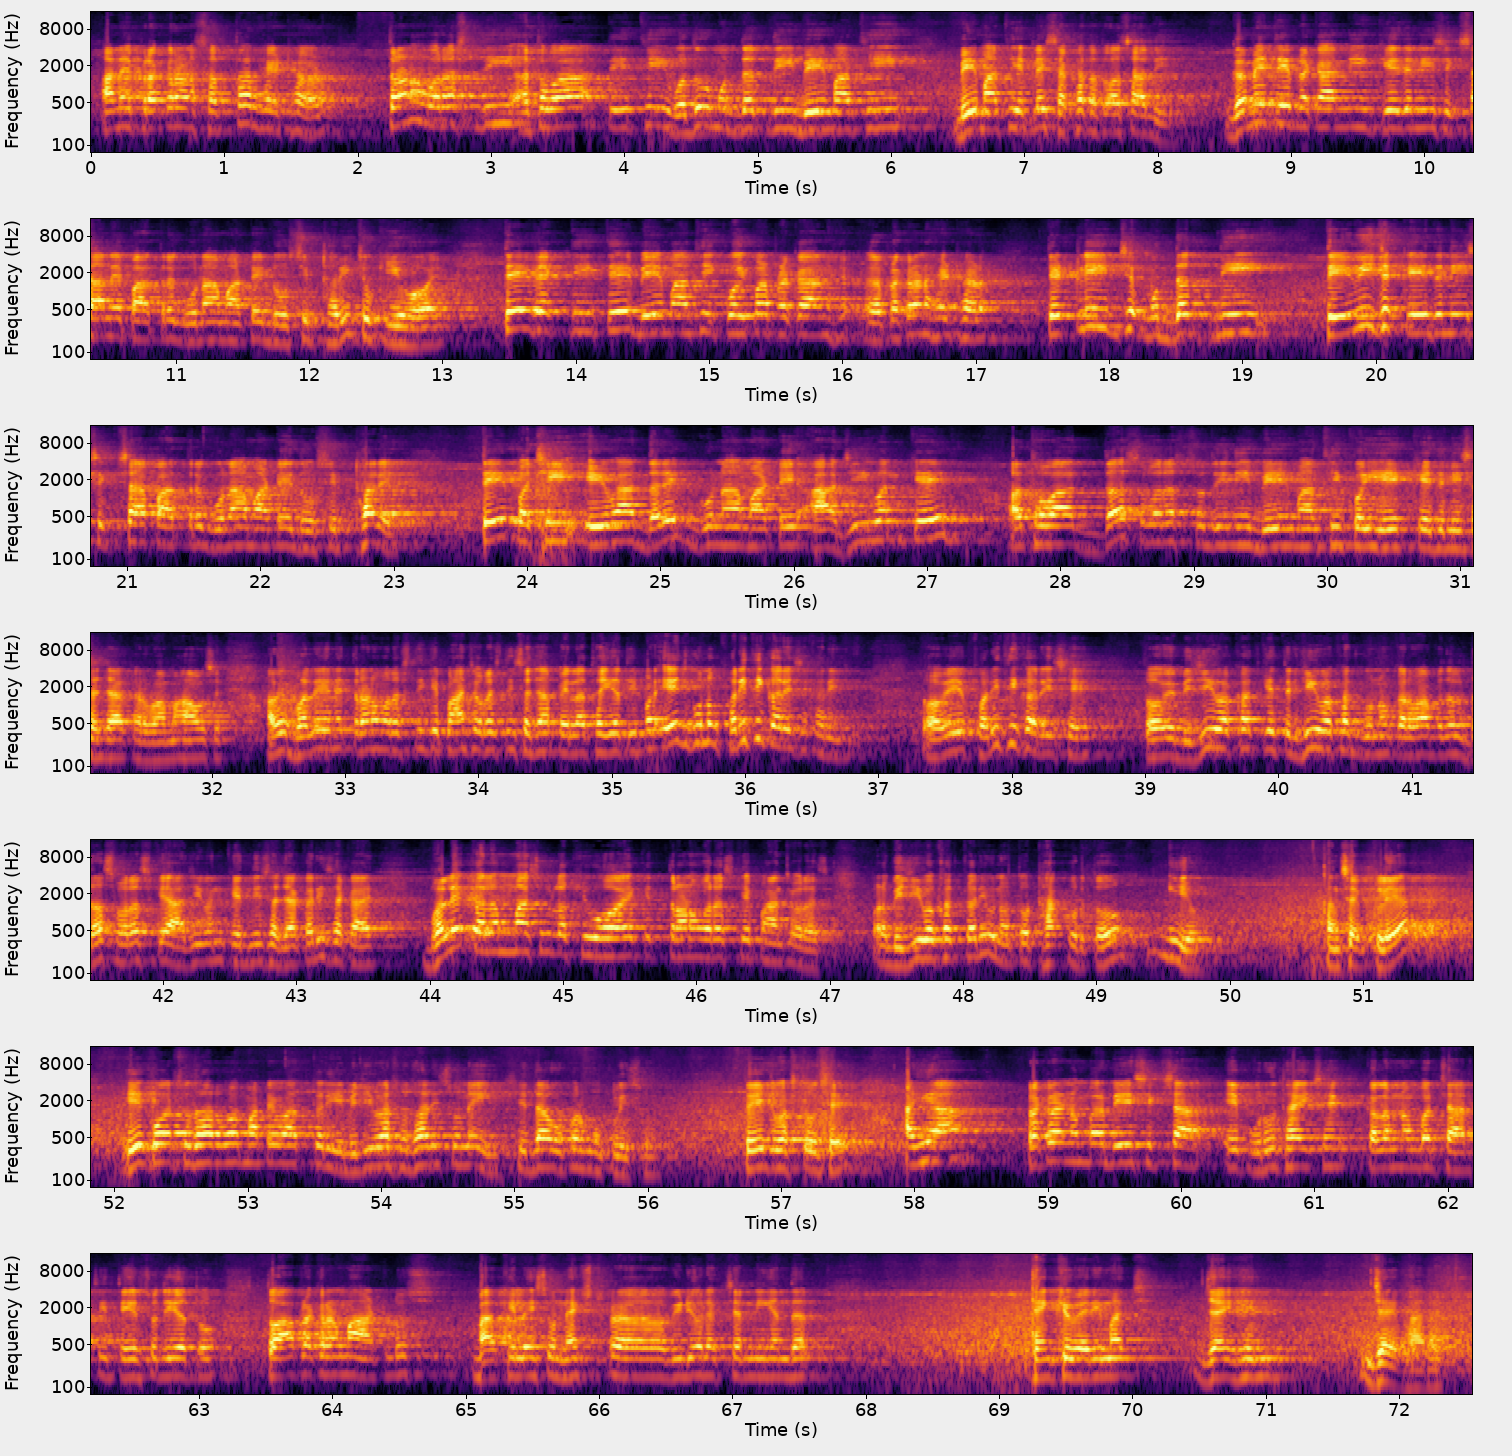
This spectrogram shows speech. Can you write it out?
અને પ્રકરણ સત્તર હેઠળ ત્રણ વર્ષની અથવા તેથી વધુ મુદ્દતની બેમાંથી બેમાંથી એટલે સખત અથવા સાદી. ગમે તે પ્રકારની કેદની શિક્ષાને પાત્ર ગુના માટે દોષિત ઠરી ચૂકી હોય, તે વ્યક્તિ તે બેમાંથી કોઈ પણ પ્રકાર પ્રકરણ હેઠળ તેટલી જ મુદ્દતની, તેવી જ કેદની શિક્ષા પાત્ર ગુના માટે દોષિત ઠરે, તે પછી એવા દરેક ગુના માટે આજીવન કેદ અથવા દસ વર્ષ સુધીની બેમાંથી કોઈ એક કેદની સજા કરવામાં આવશે. હવે ભલે એને ત્રણ વર્ષની કે પાંચ વર્ષની સજા પહેલાં થઈ હતી, પણ એ જ ગુનો ફરીથી કરે છે ખરી. તો હવે એ ફરીથી કરે છે, તો હવે બીજી વખત કે ત્રીજી વખત ગુનો કરવા બદલ દસ વર્ષ કે આજીવન કેદની સજા કરી શકાય. ભલે કલમમાં શું લખ્યું હોય કે ત્રણ વર્ષ કે પાંચ વર્ષ, પણ બીજી વખત કર્યું ને તો ઠાકુર તો ગયો. કન્સેપ્ટ ક્લિયર એક વાર સુધારવા માટે વાત કરીએ, બીજી વાર સુધારીશું નહીં, સીધા ઉપર મોકલીશું. તો એ જ વસ્તુ છે. અહીંયા પ્રકરણ નંબર બે શિક્ષા એ પૂરું થાય છે. કલમ નંબર ચારથી તેર સુધી હતું. તો આ પ્રકરણમાં આટલું જ. બાકી લઈશું નેક્સ્ટ વીડિયો લેક્ચરની અંદર. થેન્ક યુ વેરી મચ જય હિન્દ. જય ભારત.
